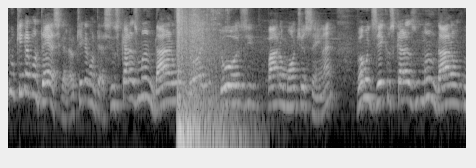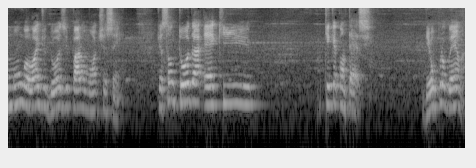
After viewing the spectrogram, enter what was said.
E o que que acontece, galera? O que que acontece? Os caras mandaram o Android 12 para o Moto 100, né? Vamos dizer que os caras mandaram o Mongoloid 12 para o Moto 100. A questão toda é que o que que acontece? Deu problema.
